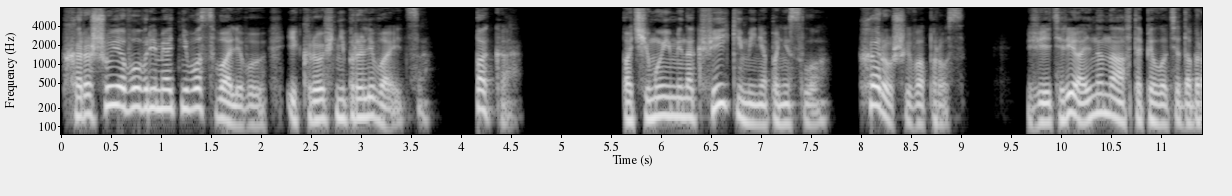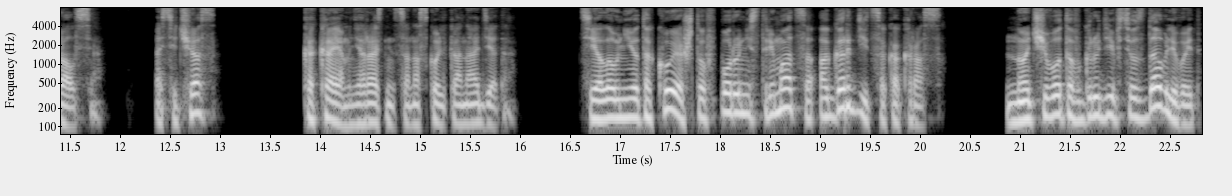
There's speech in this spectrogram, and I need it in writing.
Хорошо я вовремя от него сваливаю, и кровь не проливается. Пока. Почему именно к фейке меня понесло? Хороший вопрос. Ведь реально на автопилоте добрался. А сейчас Какая мне разница, насколько она одета? Тело у нее такое, что впору не стрематься, а гордиться как раз. Но чего-то в груди все сдавливает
